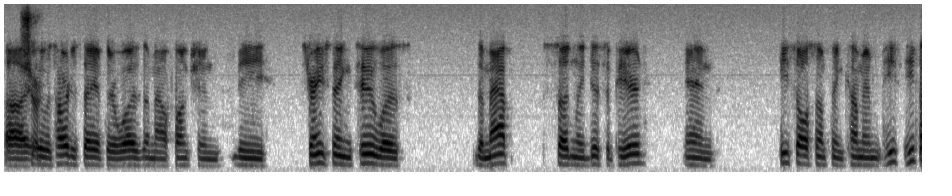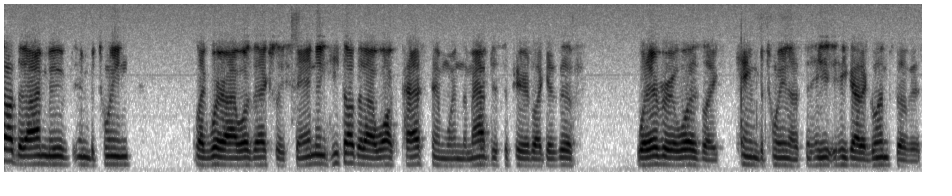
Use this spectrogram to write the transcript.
Uh, Sure. It was hard to say if there was a malfunction. The strange thing too was the map suddenly disappeared, and he saw something coming. He he thought that I moved in between like where I was actually standing. He thought that I walked past him when the map disappeared, like as if whatever it was like came between us, and he he got a glimpse of it.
